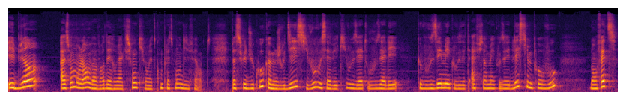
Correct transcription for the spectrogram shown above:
eh bien, à ce moment-là, on va avoir des réactions qui vont être complètement différentes. Parce que du coup, comme je vous dis, si vous, vous savez qui vous êtes, où vous allez, que vous aimez, que vous êtes affirmé, que vous avez de l'estime pour vous, ben en fait,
